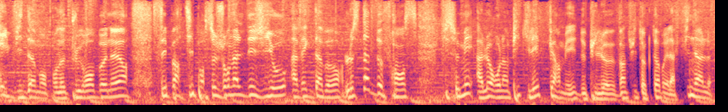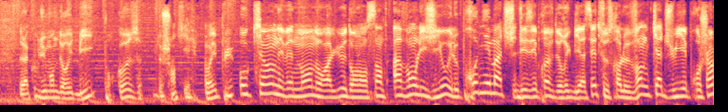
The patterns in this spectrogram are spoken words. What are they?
évidemment, pour notre plus grand bonheur. C'est parti pour ce journal des JO avec d'abord le Stade de France qui se met à l'heure olympique. Il est fermé depuis le 28 octobre et la finale de la Coupe du Monde de rugby pour cause de chantier. Oui, plus aucun événement n'aura lieu dans l'enceinte avant les JO et le premier match des épreuves de rugby à 7, ce sera le 24 juillet prochain,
